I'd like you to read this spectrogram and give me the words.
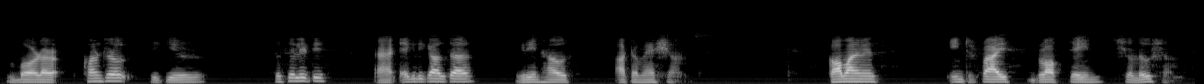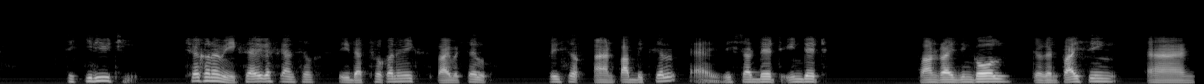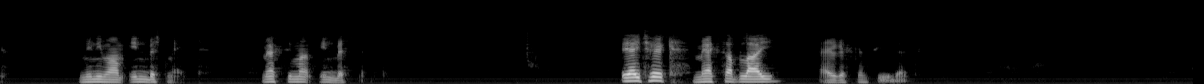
border control, secure facilities, and agriculture, greenhouse automations. Governance, enterprise, blockchain solutions, security, tokenomics. Can see the tokenomics, private sale, and public sale, uh, start date, in date, fundraising goal, token pricing, and minimum investment, maximum investment. AI Tech max supply, you guys can see that.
